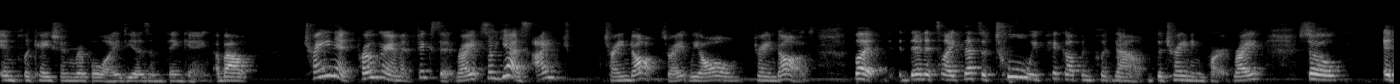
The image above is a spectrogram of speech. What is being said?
implication ripple ideas and thinking about train it, program it, fix it, right? So yes, I train dogs, right? We all train dogs. But then it's like that's a tool we pick up and put down, the training part, right? So at,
